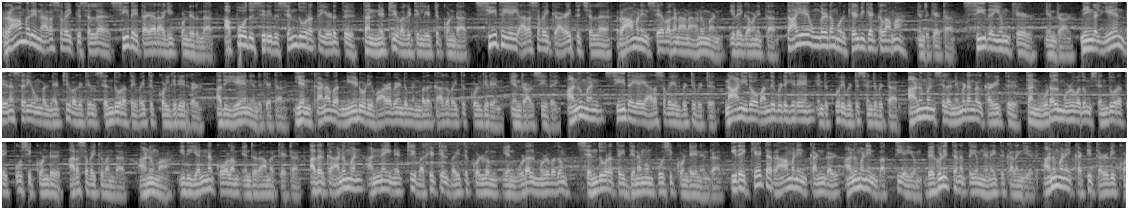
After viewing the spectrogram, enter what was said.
ராமரின் அரசவைக்கு செல்ல சீதை தயாராகி கொண்டிருந்தார். அப்போது சிறிது செந்தூரத்தை எடுத்து தன் நெற்றி வகிட்டில் இட்டுக் கொண்டார். சீதையை அரசவைக்கு அழைத்துச் செல்ல ராமனின் சேவகனான அனுமன் இதை கவனித்தார். தாயே உங்களிடம் ஒரு கேள்வி கேட்கலாமா? என்று கேட்டார். சீதையும் கேள் என்றாள். நீங்கள் ஏன் தினசரி உங்கள் நெற்றி வகிட்டில் செந்தூரத்தை வைத்துக் கொள்கிறீர்கள்? அது ஏன்? என்று கேட்டார். என் கணவர் நீடூடி வாழ வேண்டும் என்பதற்காக வைத்துக் கொள்கிறேன் என்றாள் சீதை. அனுமன் சீதையை அரசவையில் விட்டுவிட்டு நான் இதோ வந்து விடுகிறேன் என்று கூறிவிட்டு சென்று விட்டார் அனுமன் சில நிமிடங்கள் கழித்து தன் உடல் முழுவதும் செந்தூரத்தை பூசிக்கொண்டு அரசவைக்கு வந்தார். அனுமா இது என்ன கோலம்? என்று ராமர் கேட்டார். அதற்கு அனுமன் அன்னை நெற்றி வகிட்டில் வைத்துக் கொள்ளும் என் உடல் முழுவதும் செந்தூரத்தை தினமும் பூசிக்கொண்டேன் என்றார். இதை கேட்ட ராமனின் கண்கள் அனுமனின் பக்தியையும் வெகுளித்தனத்தையும் நினைத்து கலங்கியது. அனுமனை கட்டி தழுவிக்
